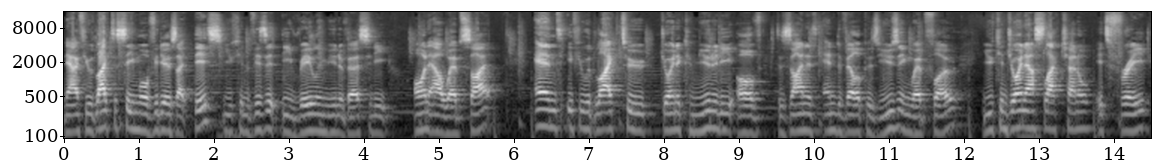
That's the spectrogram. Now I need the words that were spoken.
Now, if you would like to see more videos like this, you can visit the Relume University on our website. And if you would like to join a community of designers and developers using Webflow, you can join our Slack channel. It's free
